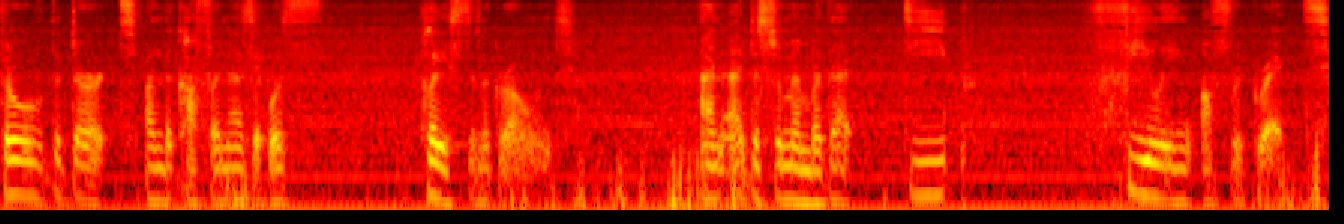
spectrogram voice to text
throw the dirt on the coffin as it was placed in the ground. And I just remember that deep feeling of regret.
